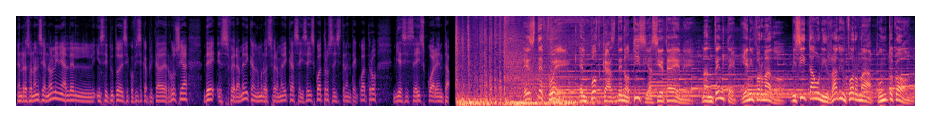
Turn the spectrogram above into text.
en resonancia no lineal del Instituto de Psicofísica Aplicada de Rusia de Esfera Médica, el número de Esfera Médica 664-634-1640. Este fue el podcast de Noticias 7am. Mantente bien informado. Visita unirradioinforma.com.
